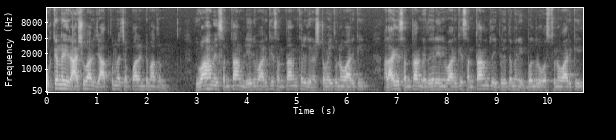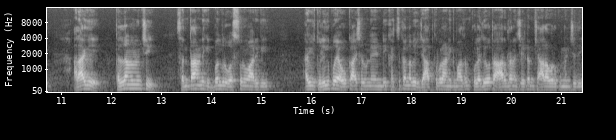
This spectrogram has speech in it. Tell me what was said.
ముఖ్యంగా ఈ రాశి వారి జాతకంలో చెప్పాలంటే మాత్రం వివాహమై సంతానం లేని వారికి సంతానం కలిగి నష్టమవుతున్న వారికి అలాగే సంతానం ఎదగలేని వారికి సంతానంతో విపరీతమైన ఇబ్బందులు వస్తున్న వారికి అలాగే తల్లిదండ్రుల నుంచి సంతానానికి ఇబ్బందులు వస్తున్న వారికి అవి తొలగిపోయే అవకాశాలు ఉన్నాయండి. ఖచ్చితంగా మీరు జాతక బలానికి మాత్రం కులదేవత ఆరాధన చేయడం చాలా వరకు మంచిది.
